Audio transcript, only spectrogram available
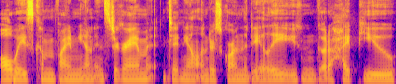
always come find me on Instagram, Danielle underscore on the daily. You can go to hype u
